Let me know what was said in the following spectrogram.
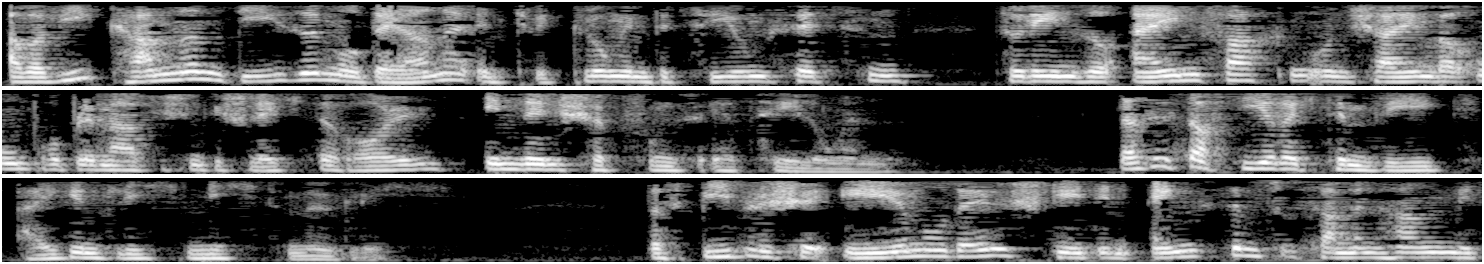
Aber wie kann man diese moderne Entwicklung in Beziehung setzen zu den so einfachen und scheinbar unproblematischen Geschlechterrollen in den Schöpfungserzählungen? Das ist auf direktem Weg eigentlich nicht möglich. Das biblische Ehemodell steht in engstem Zusammenhang mit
